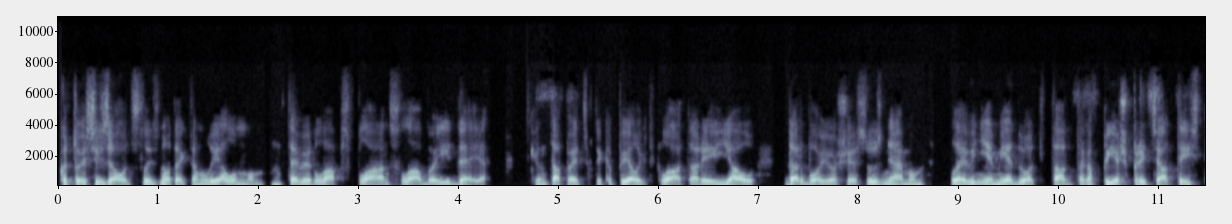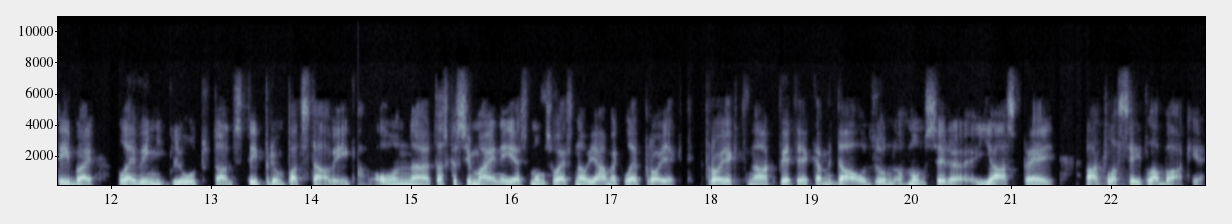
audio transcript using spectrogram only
kad tu esi izaudzis līdz noteiktam lielumam, un tev ir labs plāns, laba ideja, un tāpēc tika pielikt klāt arī jau darbojošies uzņēmumi, lai viņiem iedot tādu tā piešprici attīstībai, lai viņi kļūtu tādi stipri un patstāvīgi. Un tas, kas ir mainījies, mums vairs nav jāmeklē projekti. Projekti nāk pietiekami daudz, un mums ir jāspēj atlasīt labākie.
